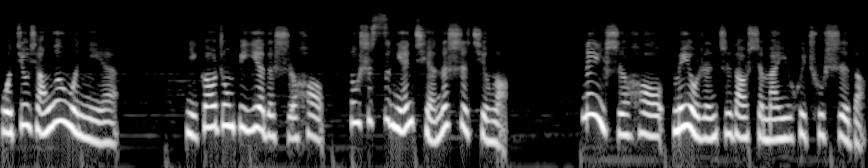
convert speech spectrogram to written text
我就想问问你，你高中毕业的时候。都是四年前的事情了，那时候没有人知道沈曼玉会出事的，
